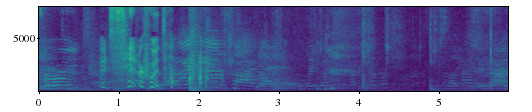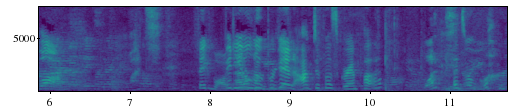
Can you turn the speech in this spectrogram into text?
Is. I just hit her with that. Vlog. What? Fake vlog. Video lubricant octopus grandpa. What? It's a vlog.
